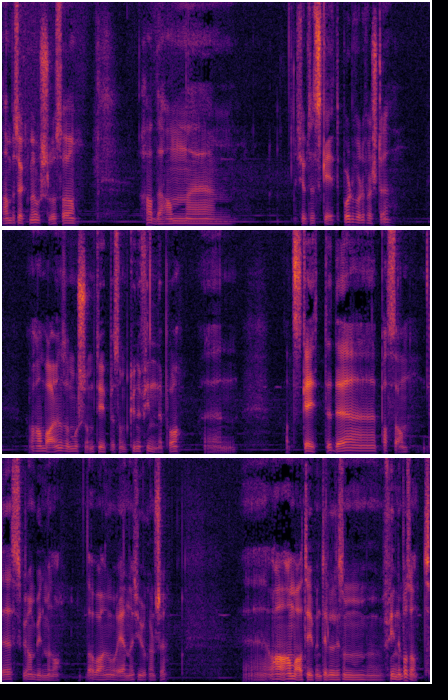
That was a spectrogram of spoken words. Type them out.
han besøkte meg i Oslo, så hadde han kjøpt et skateboard for det første. Og han var jo en sånn morsom type som kunne finne på at skate, det passa han. Det skulle han begynne med nå. Da var han jo 21, kanskje. Og han var typen til å liksom finne på sånt.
